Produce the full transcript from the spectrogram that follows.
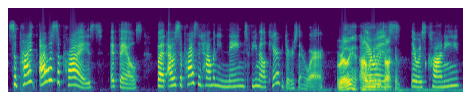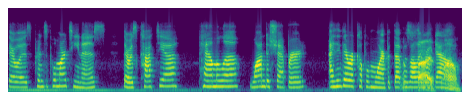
Surprised. I was surprised. It fails, but I was surprised at how many named female characters there were. Really? How there many was, are we talking? There was Connie. There was Principal Martinez. There was Katya, Pamela, Wanda Shepard. I think there were a couple more, but that was That's all I wrote down. Wow.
